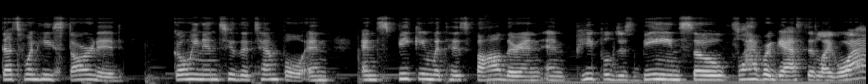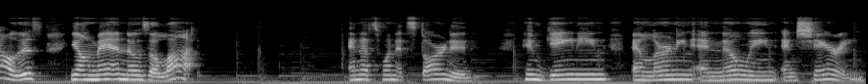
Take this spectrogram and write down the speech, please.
that's when he started going into the temple and and speaking with his father and and people just being so flabbergasted like wow this young man knows a lot and that's when it started him gaining and learning and knowing and sharing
